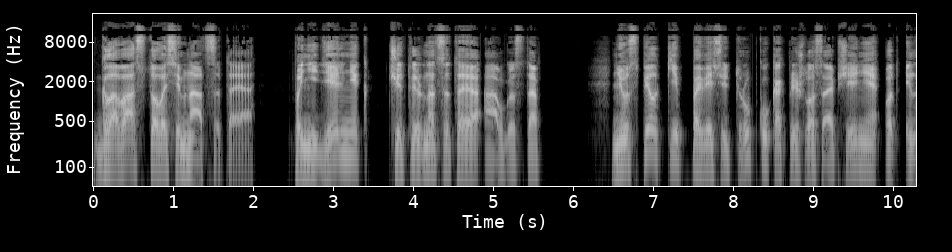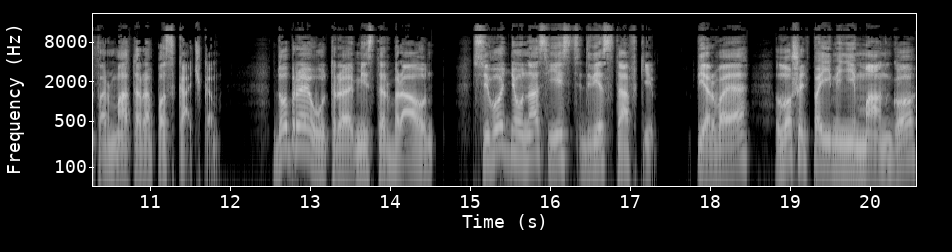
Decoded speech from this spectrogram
Глава 118. Понедельник, 14 августа. Не успел Кип повесить трубку, как пришло сообщение от информатора по скачкам. «Доброе утро, мистер Браун. Сегодня у нас есть две ставки. Первая – лошадь по имени Манго,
